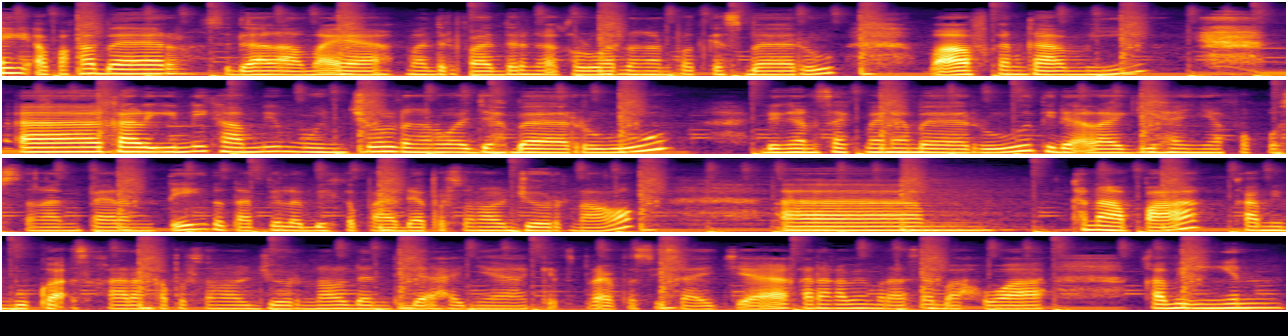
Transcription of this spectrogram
Hai, apa kabar? Sudah lama ya Mother Father nggak keluar dengan podcast baru. Maafkan kami. Uh, Kali ini kami muncul dengan wajah baru Dengan segmen yang baru Tidak lagi hanya fokus dengan parenting Tetapi lebih kepada personal journal. Um, Kenapa kami buka sekarang ke personal journal Dan tidak hanya kids privacy saja? Karena kami merasa bahwa kami ingin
